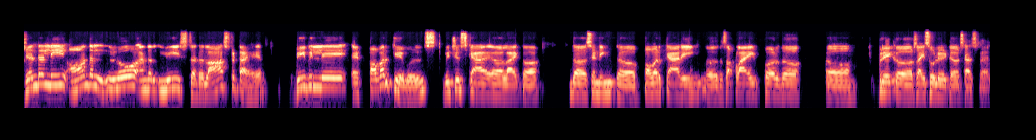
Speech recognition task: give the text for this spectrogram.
Generally, on the low and the least, the last tire, we will lay a power cables, which is uh, like uh, the sending the power carrying uh, the supply for the uh, breakers, isolators as well.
